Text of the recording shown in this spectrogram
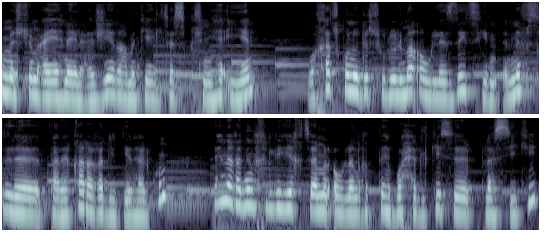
كيف ما شفتوا معايا هنايا العجين راه ما كيلتصقش نهائيا. واخا تكونوا درتوا له الماء اولا الزيت نفس الطريقة راه غادي ديرها لكم. هنا غادي نخليه يختمر اولا نغطيه بواحد الكيس بلاستيكي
